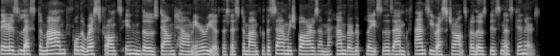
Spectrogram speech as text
there is less demand for the restaurants in those downtown areas. There's less demand for the sandwich bars and the hamburger places and the fancy restaurants for those business dinners.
